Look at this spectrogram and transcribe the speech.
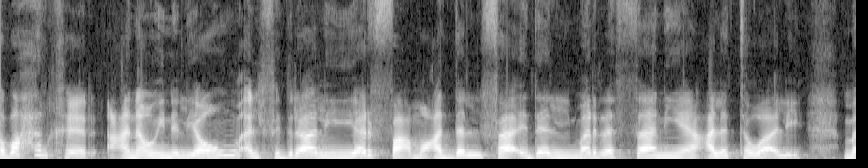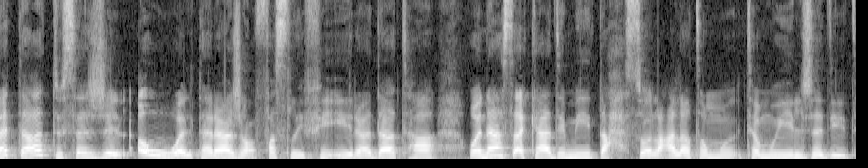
صباح الخير. عناوين اليوم الفدرالي يرفع معدل الفائدة للمرة الثانية على التوالي. متى تسجل أول تراجع فصلي في إيراداتها؟ وناس أكاديمي تحصل على تمويل جديد.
